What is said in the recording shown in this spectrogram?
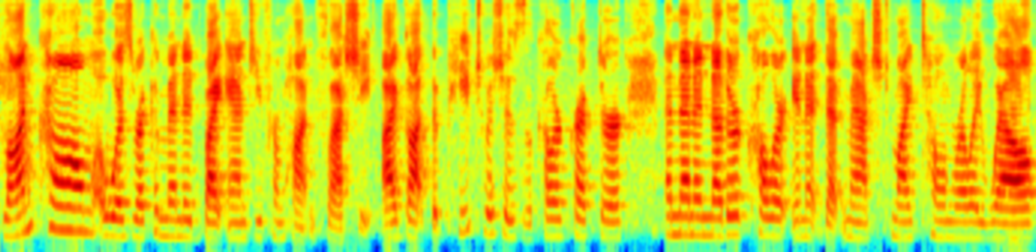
Lancome was recommended by Angie from Hot and Flashy. I got the peach, which is the color corrector, and then another color in it that matched my tone really well.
